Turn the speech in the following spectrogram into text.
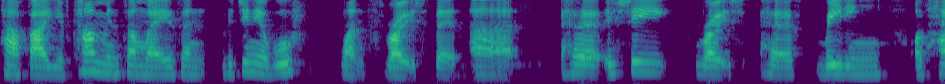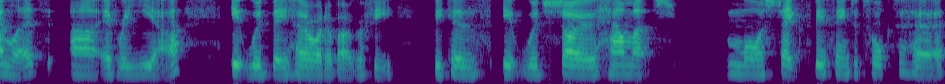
how far you've come in some ways. And Virginia Woolf once wrote that uh, her if she wrote her reading of Hamlet uh, every year, it would be her autobiography because it would show how much more Shakespeare seemed to talk to her,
